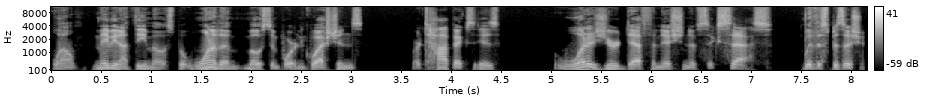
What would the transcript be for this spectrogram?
well, maybe not the most, but one of the most important questions or topics is what is your definition of success with this position?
